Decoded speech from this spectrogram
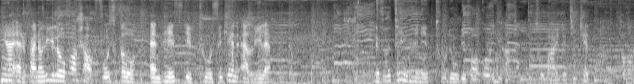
Here and finally local shop, food store, and taste it to second and relax. The first thing we need to do before going up here to buy the ticket. Come on.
